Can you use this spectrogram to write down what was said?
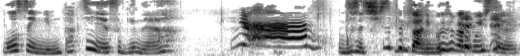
못생긴 박쥐 녀석이네. 무슨 식스팩도 아닌 것을 갖고 있어. 식스팩이야!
